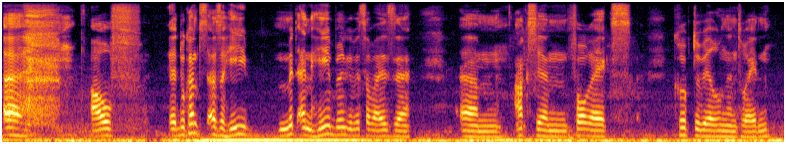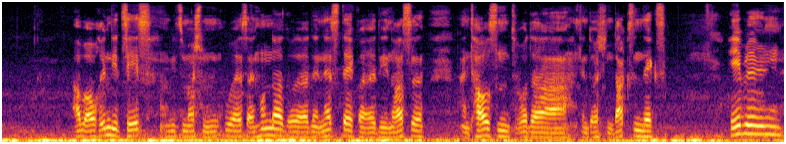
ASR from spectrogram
äh, auf. Äh, du kannst also heb, mit einem Hebel gewisserweise ähm, Aktien, Forex, Kryptowährungen traden, aber auch Indizes, wie zum Beispiel den US 100 oder den Nasdaq oder den Russell 1000 oder den deutschen DAX-Index. Hebeln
